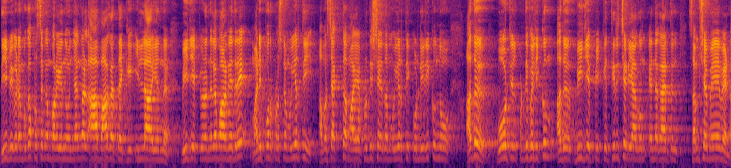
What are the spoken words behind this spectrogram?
ദീപികയുടെ മുഖപ്രസംഗം പറയുന്നു ഞങ്ങൾ ആ ഭാഗത്തേക്ക് ഇല്ല എന്ന്. ബി ജെ പിയുടെ നിലപാടിനെതിരെ മണിപ്പൂർ പ്രശ്നം ഉയർത്തി. അവർ ശക്തമായ പ്രതിഷേധം ഉയർത്തിക്കൊണ്ടിരിക്കുന്നു. അത് വോട്ടിൽ പ്രതിഫലിക്കും. അത് ബി തിരിച്ചടിയാകും എന്ന കാര്യത്തിൽ സംശയമേ വേണ്ട.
